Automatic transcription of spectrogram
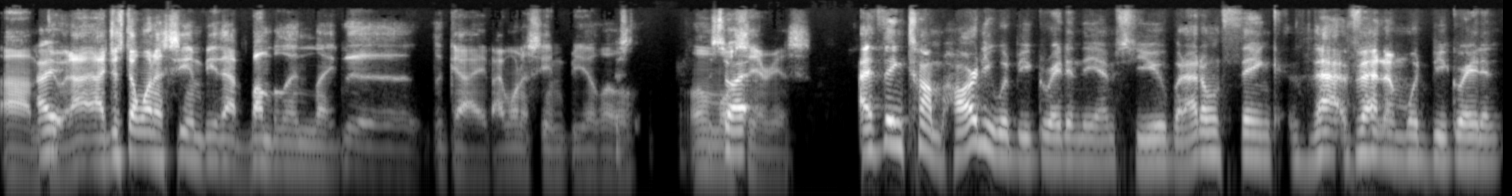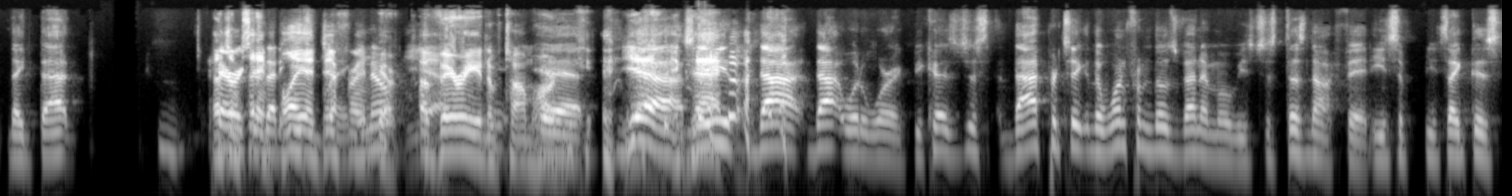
um, I- do it. I, I just don't want to see him be that bumbling like the guy. I want to see him be a little, a little So more I- serious. I think Tom Hardy would be great in the MCU, but I don't think that Venom would be great in like that. That's what I'm character saying. that Play he's a playing, different, you know? A variant of Tom Hardy. Yeah, Yeah, maybe exactly. that that would work because just that particular the one from those Venom movies just does not fit. He's a he's like this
